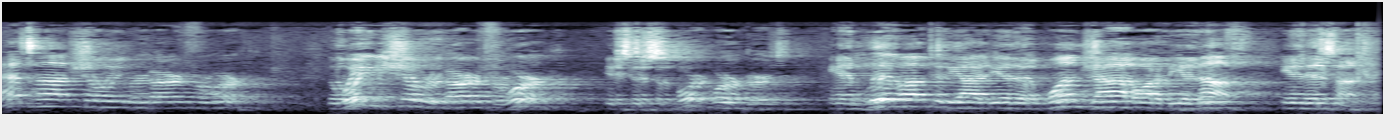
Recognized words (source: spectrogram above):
That's not showing regard for work. The way we show regard for work is to support workers and live up to the idea that one job ought to be enough in this country.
